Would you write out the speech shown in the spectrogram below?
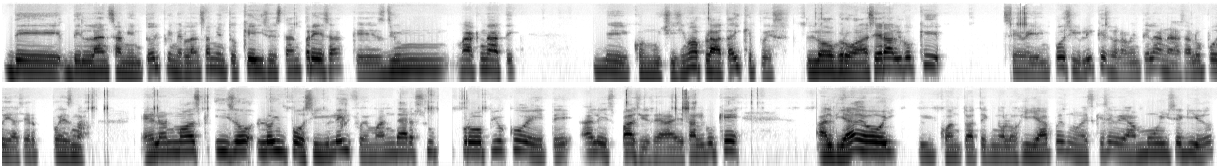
del lanzamiento, del primer lanzamiento que hizo esta empresa, que es de un magnate con muchísima plata y que pues logró hacer algo que se veía imposible y que solamente la NASA lo podía hacer, pues no. Elon Musk hizo lo imposible y fue mandar su propio cohete al espacio, o sea, es algo que al día de hoy, en cuanto a tecnología, pues no es que se vea muy seguido,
